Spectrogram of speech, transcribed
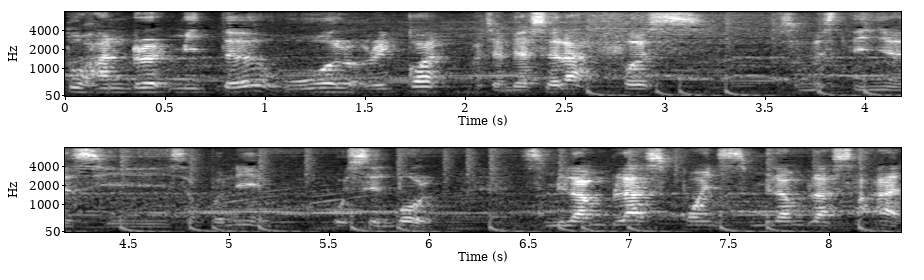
200 meter world record macam biasalah first semestinya si siapa ni? Usain Bolt. 19.19 saat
